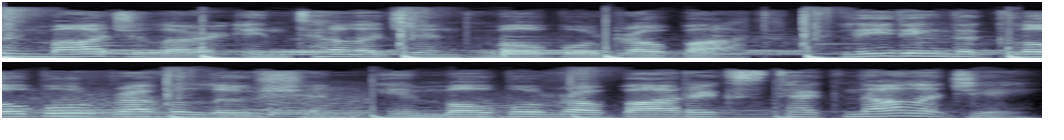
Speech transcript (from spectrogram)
a modular intelligent mobile robot, leading the global revolution in mobile robotics technology.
